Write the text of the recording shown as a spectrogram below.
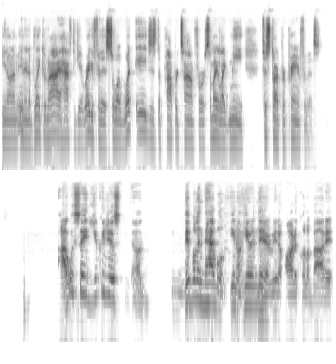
you know what I mean? And in a blink of an eye, I have to get ready for this. So at what age is the proper time for somebody like me to start preparing for this? I would say you could just uh, dibble and dabble, you know, here and mm-hmm. there, mm-hmm. read an article about it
